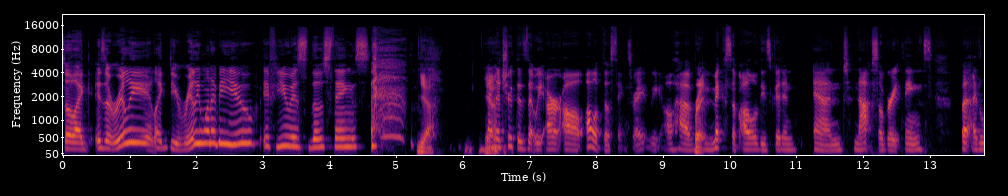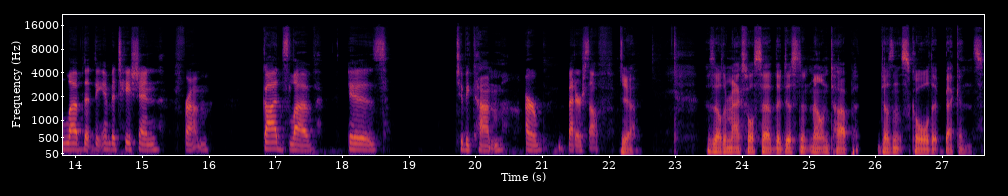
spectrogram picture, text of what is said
so like is it really like do you really want to be you if you is those things? yeah. Yeah. And the truth is that we are all all of those things, right? We all have right. a mix of all of these good and and not so great things. But I love that the invitation from God's love is to become our better self. Yeah. As Elder Maxwell said, the distant mountaintop doesn't scold, it beckons.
